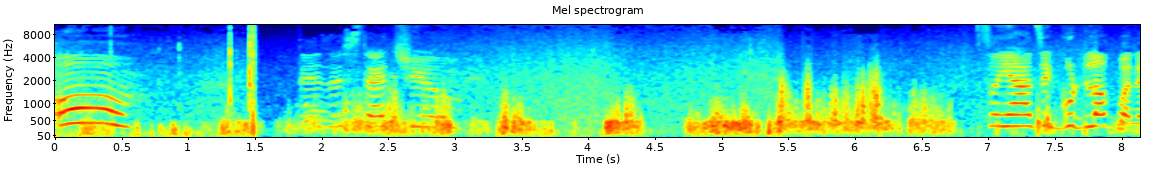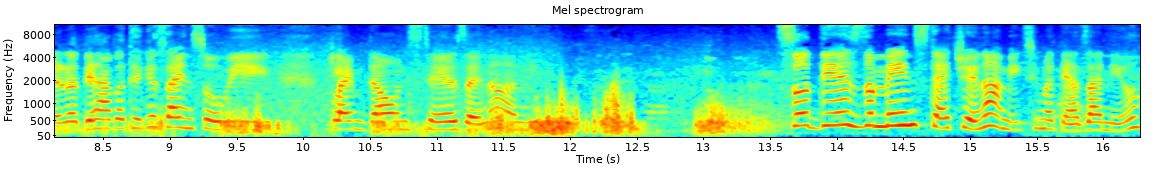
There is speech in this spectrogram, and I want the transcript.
Oh, there's a statue. सो यहाँ चाहिँ गुड लक भनेर देखाएको थियो कि sign? So we climb down stairs होइन अनि? So there is the main statue होइन? हामी एकछिनमा त्यहाँ जाने हो।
